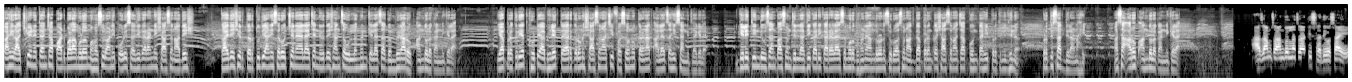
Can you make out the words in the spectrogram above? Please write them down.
काही राजकीय नेत्यांच्या पाठबळामुळे महसूल आणि पोलीस अधिकाऱ्यांनी शासन आदेश कायदेशीर तरतुदी आणि सर्वोच्च न्यायालयाच्या निर्देशांचं उल्लंघन केल्याचा गंभीर आरोप आंदोलकांनी केला आहे या प्रक्रियेत खोटे अभिलेख तयार करून शासनाची फसवणूक करण्यात आल्याचंही सांगितलं गेलंय. गेली तीन दिवसांपासून जिल्हाधिकारी कार्यालयासमोर धरणे आंदोलन सुरू असून अद्यापर्यंत शासनाच्या कोणत्याही प्रतिनिधीनं प्रतिसाद दिला नाही असा आरोप आंदोलकांनी केलाय. आज आमचा आंदोलनाचा तिसरा दिवस आहे.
